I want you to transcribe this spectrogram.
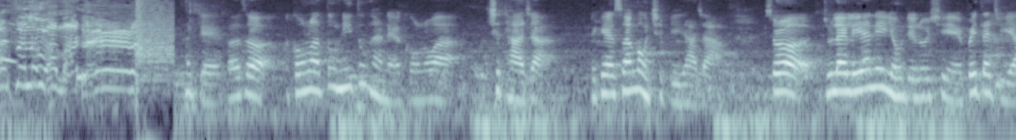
မဆက်လောက်ရမှာလဲဟုတ်တယ်ဘာလို့ဆိုတော့အကုန်လုံးကသူ့နီးသူ့ဟန်နဲ့အကုန်လုံးကချစ်ထားကြတကယ်ဆွမ်းကုန်ချစ်ပေးထားကြ ဆိုတော့ဇူလိုင်၄ရက်နေ့ယုံတင်လို့ရှိရင်ပြိသက်ကြီးက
